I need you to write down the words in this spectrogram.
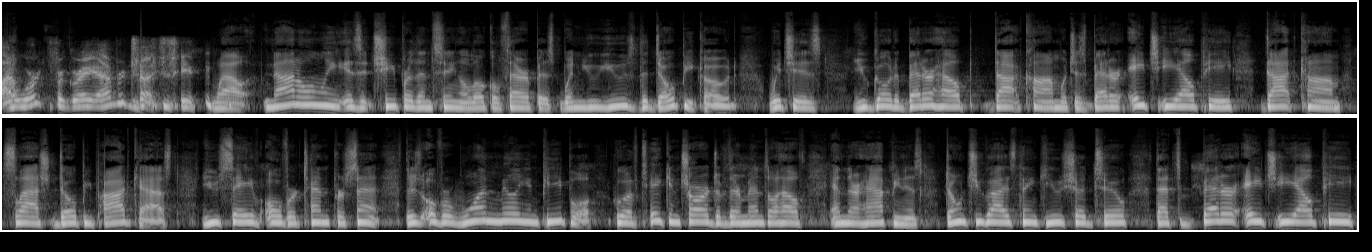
I worked for Grey Advertising. Well, not only is it cheaper than seeing a local therapist when you use the Dopey code, which is you go to betterhelp.com, which is better, H-E-L-P dot com slash dopey podcast, you save over 10%. There's over 1 million people who have taken charge of their mental health and their happiness. Don't you guys think you should too? That's better, H-E-L-P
